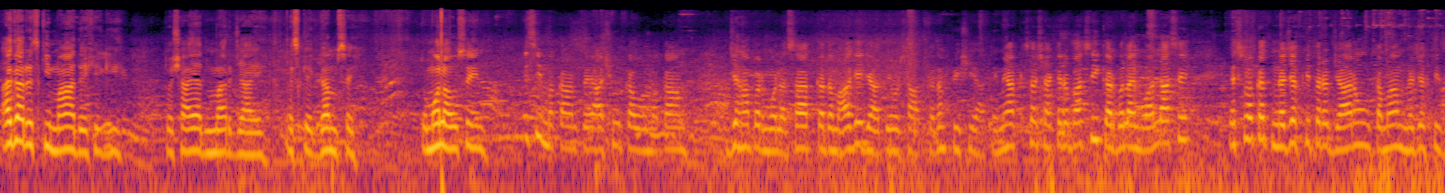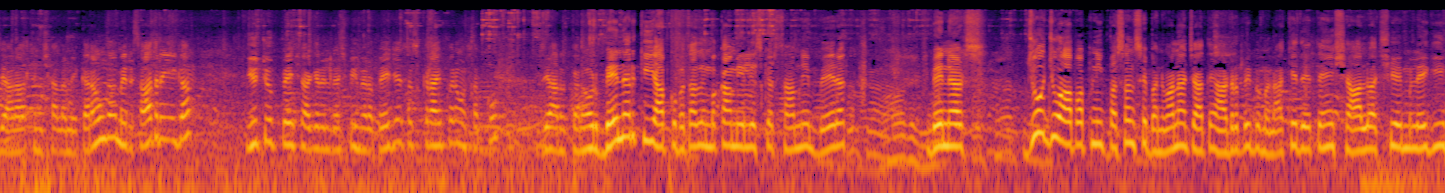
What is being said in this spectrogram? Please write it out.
اگر اس کی ماں دیکھے گی تو شاید مر جائے اس کے غم سے۔ تو مولا حسین اسی مقام پہ عاشور کا وہ مقام جہاں پر مولا سات قدم آگے جاتے ہیں اور سات قدم پیچھے آتے ہیں۔ میں آپ کے ساتھ شاکر عباسی کربلا مولا سے اس وقت نجف کی طرف جا رہا ہوں۔ تمام نجف کی زیارات انشاءاللہ میں کراؤں گا۔ میرے ساتھ رہیے گا یوٹیوب پہ شاکر الرشپی میرا پیج ہے سبسکرائب کریں اور سب کو زیارت کریں۔ اور بینر کی آپ کو بتا دیں مقامی علی کر سامنے بیرک، بینرز، جو جو آپ اپنی پسند سے بنوانا چاہتے ہیں، آرڈر پہ بھی بنا کے دیتے ہیں۔ شال اچھی ملے گی۔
